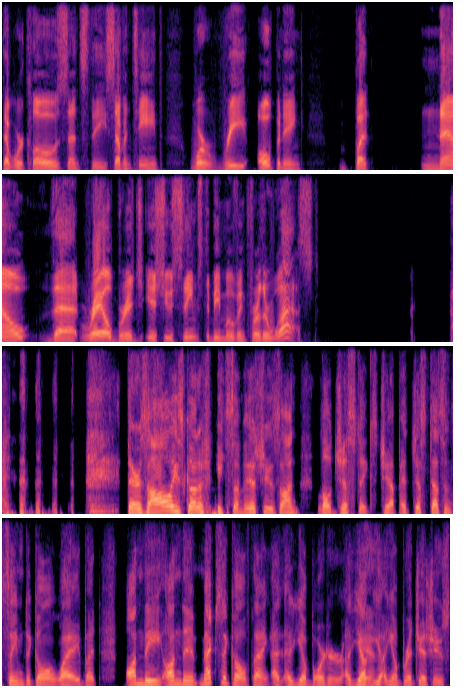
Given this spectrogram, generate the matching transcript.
that were closed since the 17th were reopening, but now that rail bridge issue seems to be moving further west. there's always going to be some issues on logistics, Chip. It just doesn't seem to go away. But on the on the Mexico thing, uh, uh you know, border, uh, you, know, yeah. you know, bridge issues,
